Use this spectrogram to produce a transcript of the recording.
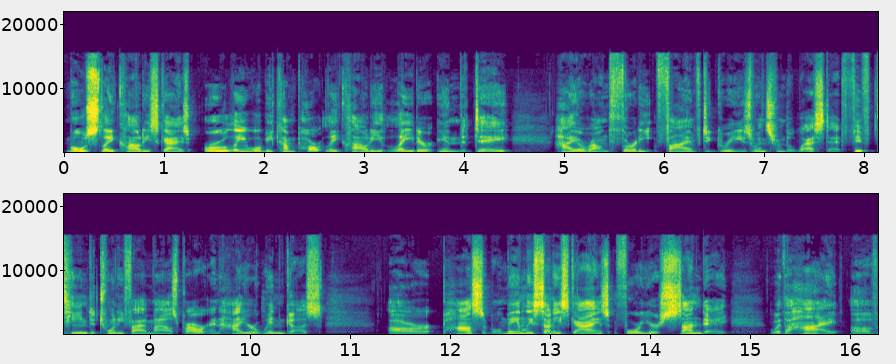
mostly cloudy skies early will become partly cloudy later in the day. High around 35 degrees. Winds from the west at 15 to 25 miles per hour, and higher wind gusts are possible. Mainly sunny skies for your Sunday with a high of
